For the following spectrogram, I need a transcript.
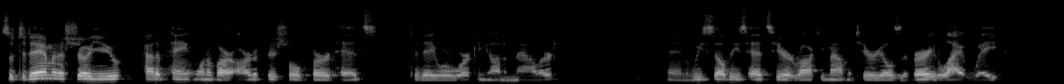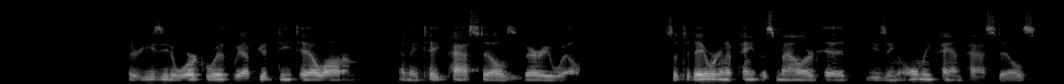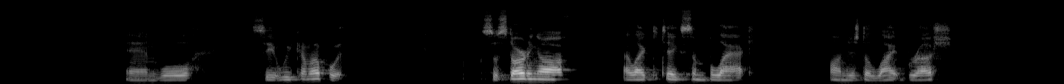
So today I'm going to show you how to paint one of our artificial bird heads. Today we're working on a mallard. And we sell these heads here at Rocky Mountain Materials. They're very lightweight. They're easy to work with. We have good detail on them. And they take pastels very well. So today we're going to paint this mallard head using only pan pastels. And we'll see what we come up with. So starting off, I like to take some black on just a light brush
